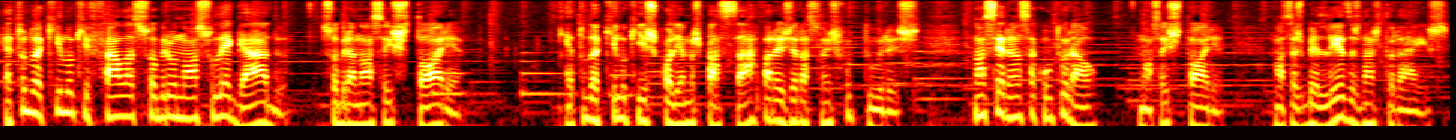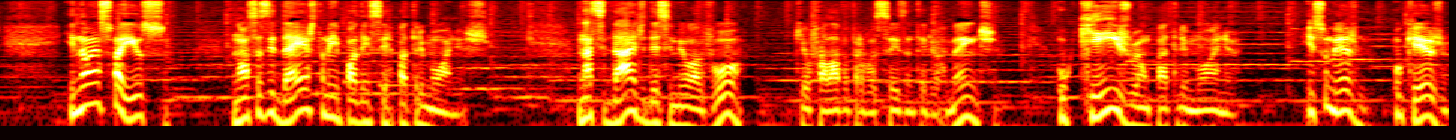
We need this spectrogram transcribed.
é tudo aquilo que fala sobre o nosso legado, sobre a nossa história. É tudo aquilo que escolhemos passar para as gerações futuras. Nossa herança cultural, nossa história, nossas belezas naturais. E não é só isso. Nossas ideias também podem ser patrimônios. Na cidade desse meu avô, que eu falava para vocês anteriormente, o queijo é um patrimônio. Isso mesmo, o queijo.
